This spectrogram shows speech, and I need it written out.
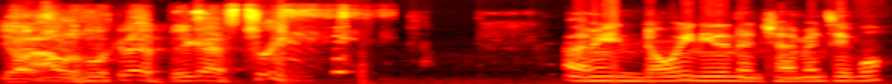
Yo, Alex, look at that big ass tree. I mean, don't we need an enchantment table?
